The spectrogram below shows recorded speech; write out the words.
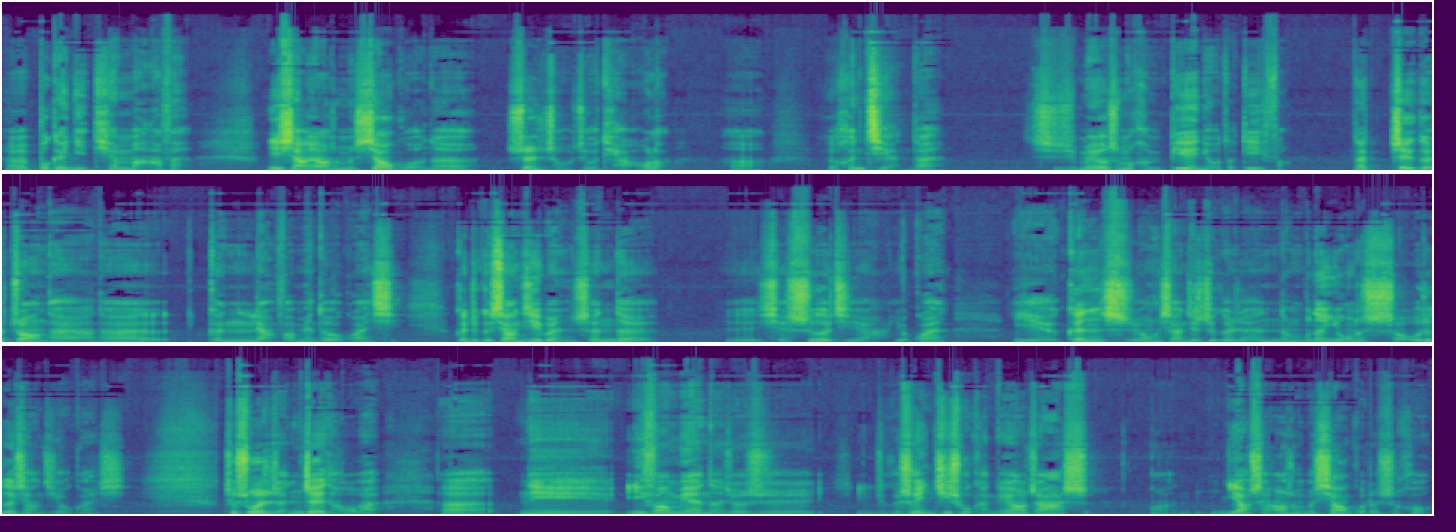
呃，不给你添麻烦，你想要什么效果呢？顺手就调了，啊，很简单，其实没有什么很别扭的地方。那这个状态啊，它跟两方面都有关系，跟这个相机本身的呃一些设计啊有关，也跟使用相机这个人能不能用得熟这个相机有关系。就说人这头吧，呃，你一方面呢，就是这个摄影基础肯定要扎实啊，要想要什么效果的时候，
